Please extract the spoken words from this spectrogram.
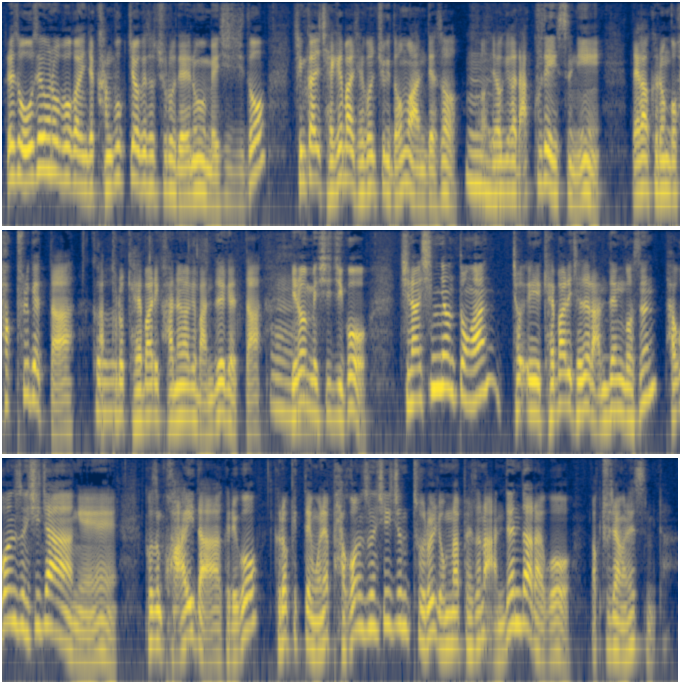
그래서 오세훈 후보가 이제 강북 지역에서 주로 내놓은 메시지도 지금까지 재개발 재건축이 너무 안 돼서 음. 어, 여기가 낙후돼 있으니 내가 그런 거 확 풀겠다. 그- 앞으로 개발이 가능하게 만들겠다. 음. 이런 메시지고 지난 10년 동안 저, 이 개발이 제대로 안 된 것은 박원순 시장의 그것은 과이다. 그리고 그렇기 때문에 박원순 시즌 2를 용납해서는 안 된다라고 막 주장을 했습니다.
